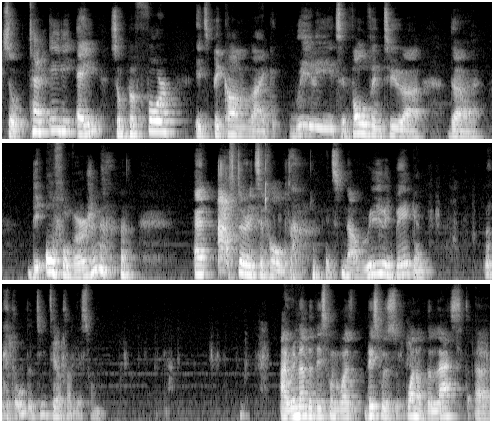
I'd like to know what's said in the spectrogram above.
So 1080A, so before it's become like really, it's evolved into uh, the, the awful version. and after it's evolved, it's now really big and look at all the details on this one. I remember this one was this was one of the last uh,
